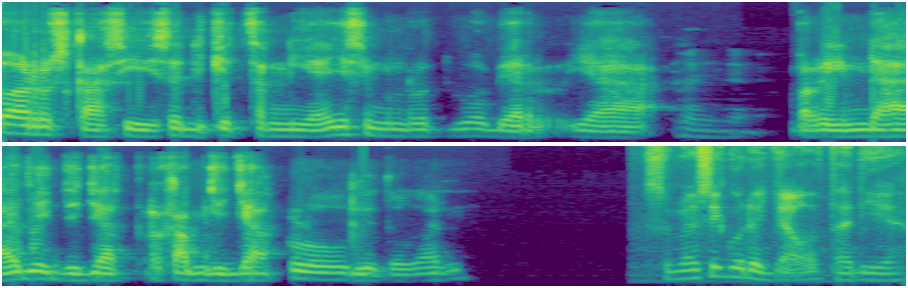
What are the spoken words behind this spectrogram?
lu harus kasih sedikit seni aja sih menurut gua biar ya perindah aja jejak rekam jejak lo gitu kan. Sebenarnya sih gue udah jawab tadi ya.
